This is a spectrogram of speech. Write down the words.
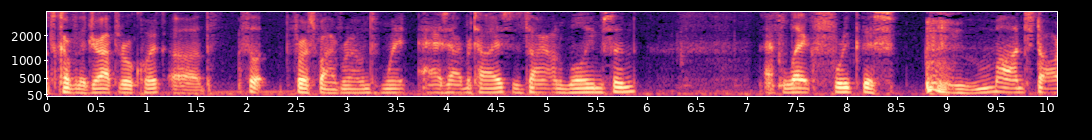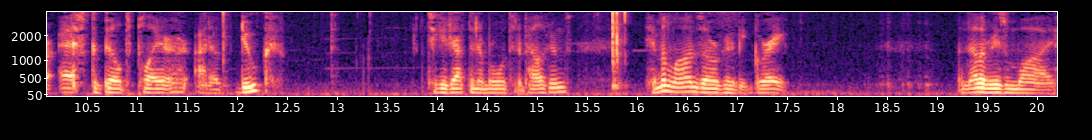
Let's cover the draft real quick. Uh, the, I feel like first five rounds went as advertised. Zion Williamson, athletic freak, this monster esque built player out of Duke, to get drafted number one to the Pelicans. Him and Lonzo are going to be great. Another reason why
